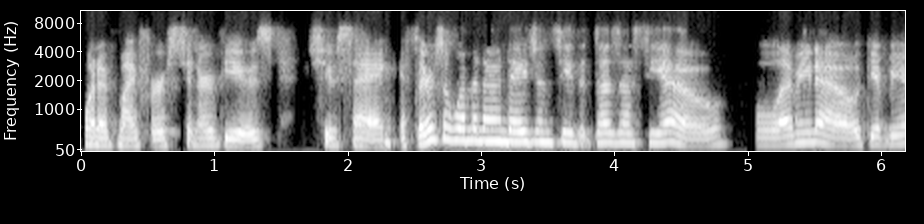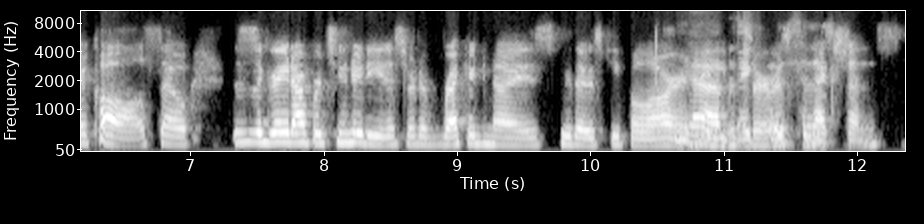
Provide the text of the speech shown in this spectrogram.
one of my first interviews she was saying if there's a women owned agency that does seo let me know give me a call so this is a great opportunity to sort of recognize who those people are yeah, and make services. those connections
